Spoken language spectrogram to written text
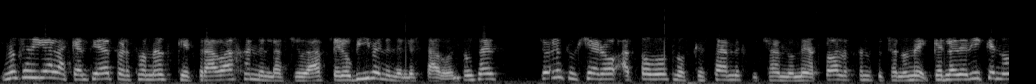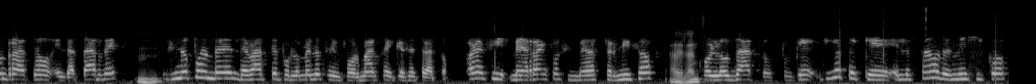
No se diga la cantidad de personas que trabajan en la ciudad, pero viven en el Estado. Entonces, yo les sugiero a todos los que están escuchándome, a todos los que están escuchándome, que le dediquen un rato en la tarde. Si no pueden ver el debate, por lo menos a informarse de qué se trata. Ahora sí, me arranco, si me das permiso, con los datos, porque fíjate que el Estado de México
